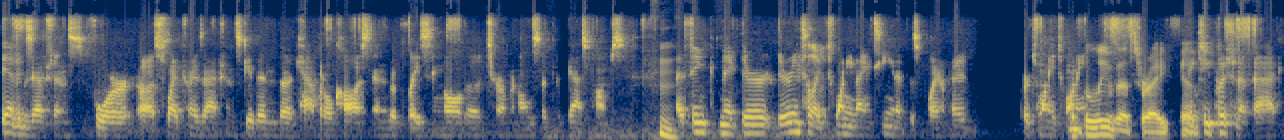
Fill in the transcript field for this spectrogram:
they have exemptions for uh, swipe transactions given the capital cost and replacing all the terminals at the gas pumps. Hmm. I think Nick, they're they're into like 2019 at this point, right? Or 2020. I believe that's right. Yeah. They keep pushing it back.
